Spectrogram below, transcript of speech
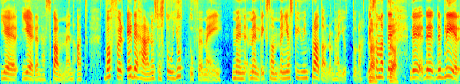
ger, ger den här skammen att varför är det här nu så stor jotto för mig men, men, liksom, men jag skulle ju inte prata om de här jottorna. Liksom Nej, att det, ja. det, det, det blir,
